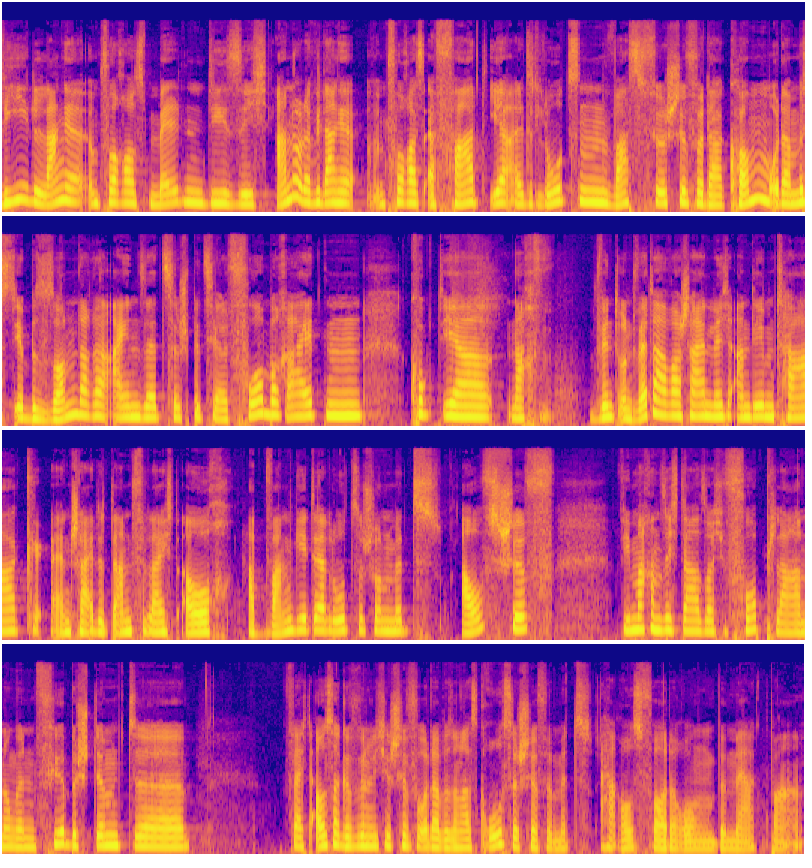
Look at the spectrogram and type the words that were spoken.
wie lange im Voraus melden die sich an oder wie lange im Voraus erfahrt ihr als Lotsen, was für Schiffe da kommen oder müsst ihr besondere Einsätze speziell vorbereiten? Guckt ihr nach Wind und Wetter wahrscheinlich an dem Tag, entscheidet dann vielleicht auch, ab wann geht der Lotse schon mit aufs Schiff? Wie machen sich da solche Vorplanungen für bestimmte, vielleicht außergewöhnliche Schiffe oder besonders große Schiffe mit Herausforderungen bemerkbar?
